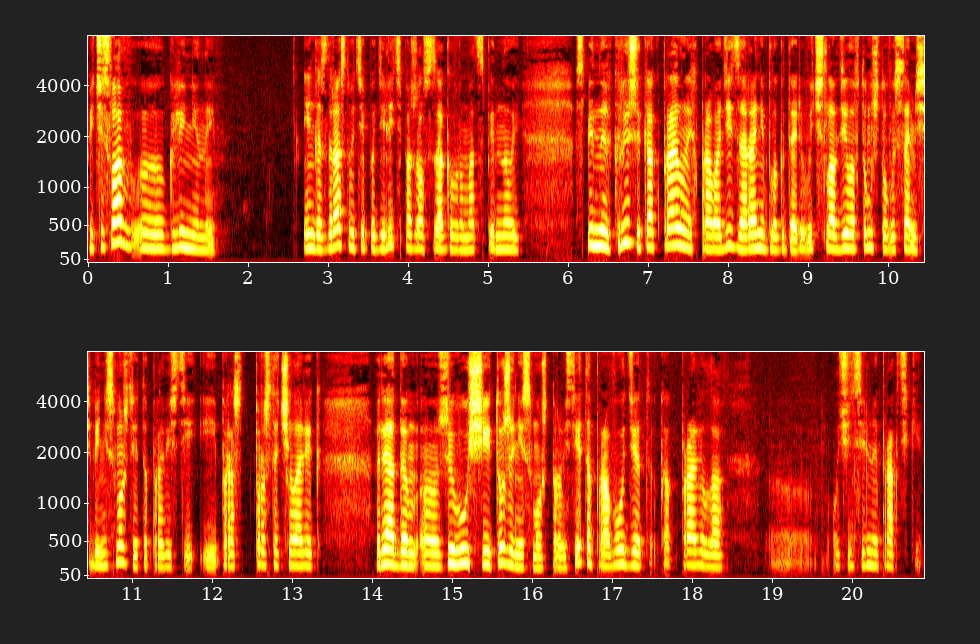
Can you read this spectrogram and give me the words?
Вячеслав э, Глининый. Инга, здравствуйте. Поделитесь, пожалуйста, заговором от спинной спинных крыш и как правильно их проводить, заранее благодарю. Вячеслав, дело в том, что вы сами себе не сможете это провести, и просто человек рядом э, живущий тоже не сможет провести. Это проводят, как правило, э, очень сильные практики.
